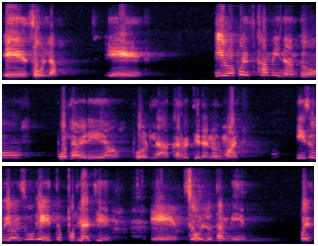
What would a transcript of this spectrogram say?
eh, sola. Eh, iba pues caminando por la vereda, por la carretera normal, y subió un sujeto por la Y, solo también. Pues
